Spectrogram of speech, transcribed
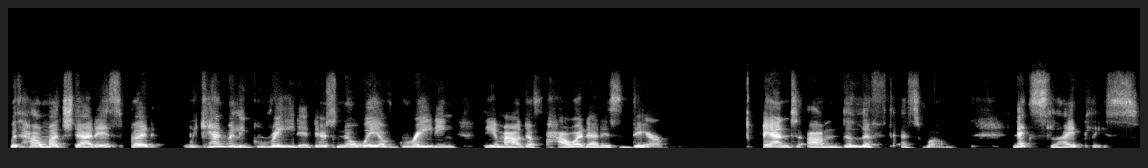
with how much that is, but we can't really grade it. There's no way of grading the amount of power that is there and um, the lift as well. Next slide, please.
